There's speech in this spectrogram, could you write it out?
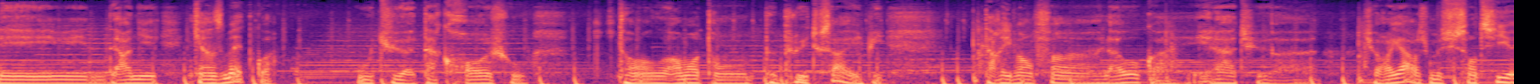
les derniers 15 mètres quoi, où tu euh, t'accroches, où, où vraiment t'en peux plus et tout ça. Et puis t'arrives enfin là-haut quoi. Et là tu, tu regardes, je me suis senti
